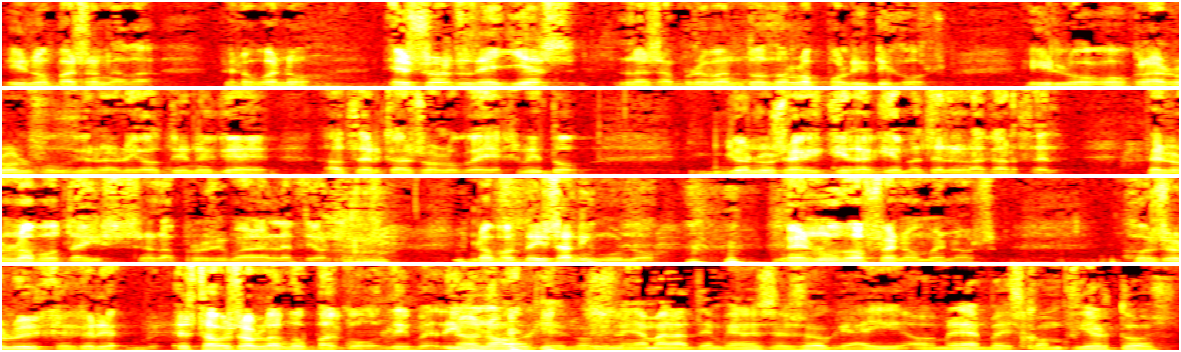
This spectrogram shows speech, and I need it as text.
y no pasa nada. Pero bueno, esas leyes las aprueban todos los políticos. Y luego, claro, el funcionario tiene que hacer caso a lo que hay escrito. Yo no sé quién aquí meter en la cárcel, pero no votéis en las próximas elecciones. No votéis a ninguno. Menudos fenómenos. José Luis, ¿qué quería? Estabas hablando, Paco, dime, dime. No, no, que lo que me llama la atención es eso, que hay, hombre, ves conciertos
